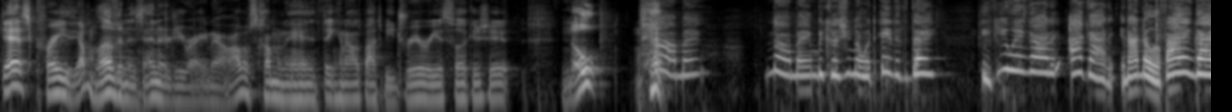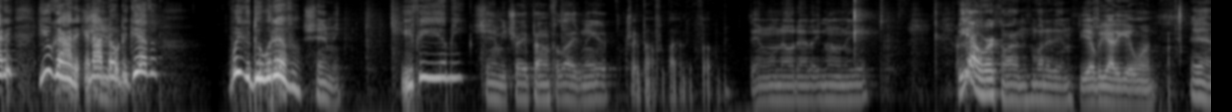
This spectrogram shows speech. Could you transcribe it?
That's crazy. I'm loving this energy right now. I was coming in here thinking I was about to be dreary as fucking shit. Nope. nah, man. Nah, man, because you know, at the end of the day, if you ain't got it, I got it. And I know if I ain't got it, you got it. And I know together, we could do whatever. Shimmy. You feel me? Shimmy. Trey Pound for life, nigga. Trey Pound for life, nigga. Fuck me. They don't know that. They know, nigga. We gotta work on one of them. Yeah, we gotta get one. Yeah.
